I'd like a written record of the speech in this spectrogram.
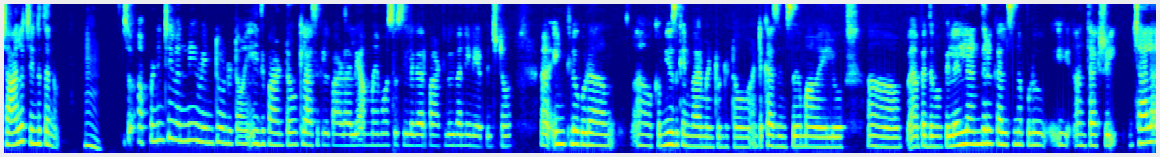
చాలా చిన్నతనం. సో అప్పటి నుంచి ఇవన్నీ వింటూ ఉండటం ఇది పాడటం క్లాసికల్ పాడాలి అమ్మాయేమో సుశీల గారి పాటలు ఇవన్నీ నేర్పించడం ఆ, ఇంట్లో కూడా ఒక మ్యూజిక్ ఎన్వైర్న్మెంట్ ఉండటం అంటే కజిన్స్ మావయ్యలు పెద్దమ్మ పిల్లలు అందరూ కలిసినప్పుడు అంత్యాక్షరి చాలా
